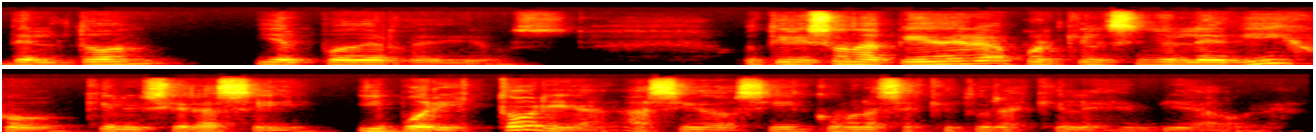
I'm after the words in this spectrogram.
del don y el poder de Dios. Utilizó una piedra porque el Señor le dijo que lo hiciera así y por historia ha sido así como las escrituras que les envía ahora.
